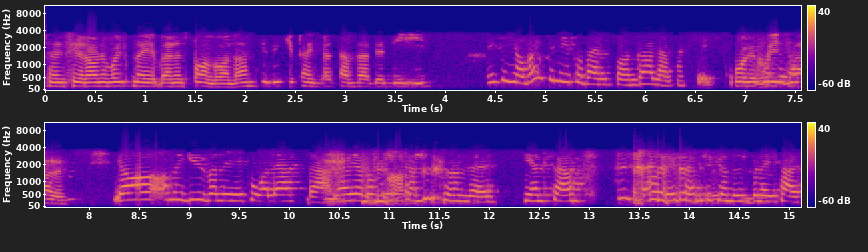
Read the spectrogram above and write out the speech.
Sen, sen har du varit med i Världens barngala mycket pengar samlade ni in? Jag var inte med på Världens barngala faktiskt. Du på gitarr? Ja, men gud vad ni är pålästa. Ja, jag var med i fem sekunder. Helt sant. Jag var med i fem sekunder och spelade gitarr.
